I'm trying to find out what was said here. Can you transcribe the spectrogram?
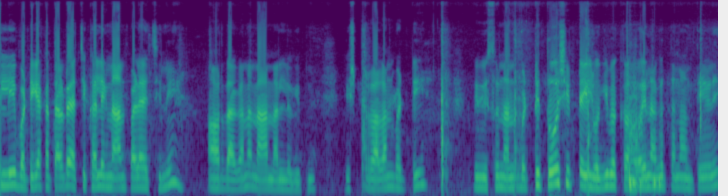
ಇಲ್ಲಿ ಬಟ್ಟಿಗೆ ಕತ್ತಾಳ್ರಿ ಹಚ್ಚಿ ಕಲ್ಲಿಗೆ ನಾನು ಪಳೆ ಹಚ್ಚೀನಿ. ಅವ್ರದಾಗನ ನಾನು ಅಲ್ಲಿ ಹೋಗಿದ್ನಿ. ಇಷ್ಟು ರಾಧನ್ ಬಟ್ಟಿ ಇಸು ನನ್ನ ಬಟ್ಟೆ ತೋಸಿಟ್ಟೆ, ಇಲ್ಲಿ ಒಗಿಬೇಕು, ವೈನ್ ಆಗುತ್ತಾನ ಅಂತೇಳಿ.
